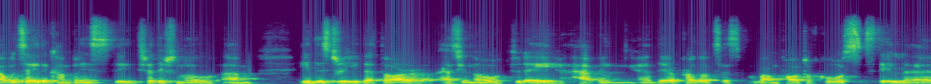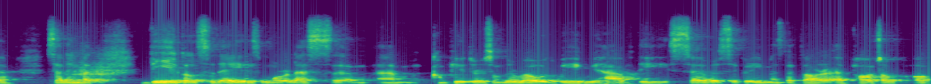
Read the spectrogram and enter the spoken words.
I would say the companies, the traditional um, industry that are, as you know, today having uh, their products as one part, of course, still uh, selling, but vehicles today is more or less um, um, computers on the road. We we have the service agreements that are a part of of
